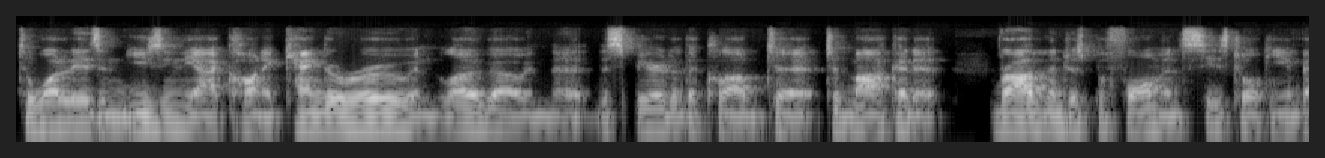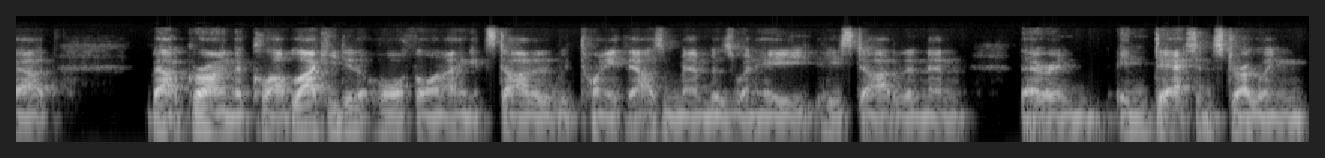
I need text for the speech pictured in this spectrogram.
to what it is and using the iconic kangaroo and logo and the the spirit of the club to to market it rather than just performance. He's talking about about growing the club like he did at Hawthorn. I think it started with 20,000 members when he he started and then they're in in debt and struggling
